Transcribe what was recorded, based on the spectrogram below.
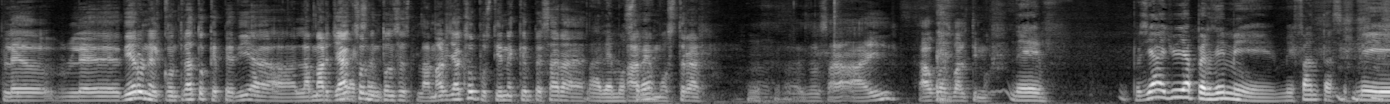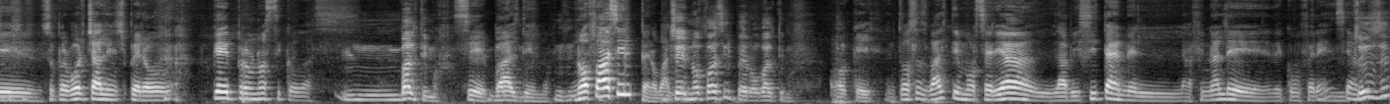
Le, dieron el contrato que pedía Lamar Jackson, entonces Lamar Jackson pues tiene que empezar a, a demostrar ahí, Aguas Baltimore. pues ya, yo ya perdí mi, mi fantasy, mi Super Bowl Challenge, pero ¿qué pronóstico das? Mm, Baltimore. Sí, Baltimore. No fácil, pero Baltimore. Sí, no fácil, pero Baltimore. Ok, entonces Baltimore sería la visita en la final de, conferencia. Sí, sí.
